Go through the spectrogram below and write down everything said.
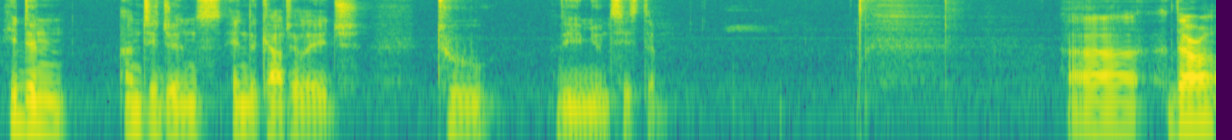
hidden antigens in the cartilage to the immune system. Uh, there,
